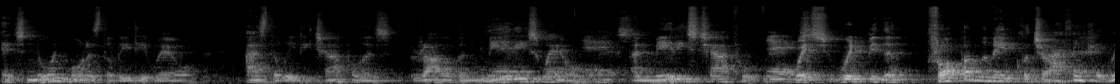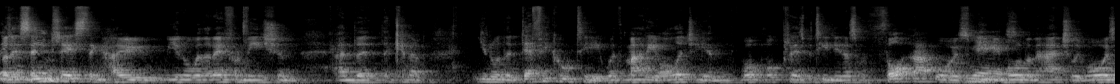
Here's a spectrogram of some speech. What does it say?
it's known more as the Lady Well as the Lady Chapel is, rather than Mary's Well yes. and Mary's Chapel, yes. which would be the proper nomenclature. I think it would. But it's interesting how, you know, with the Reformation and the, the kind of you know, the difficulty with Mariology and what, what Presbyterianism thought that was, yes. maybe more than it actually was.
